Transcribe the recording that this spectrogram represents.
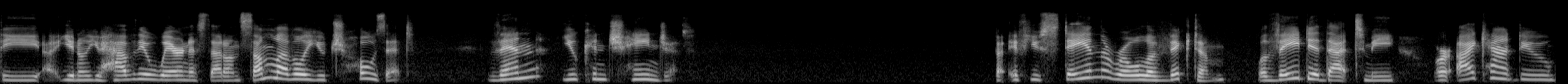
the uh, you know you have the awareness that on some level you chose it then you can change it but if you stay in the role of victim well they did that to me or i can't do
